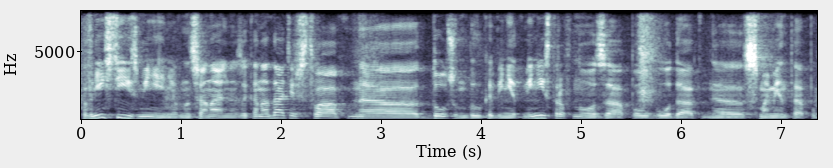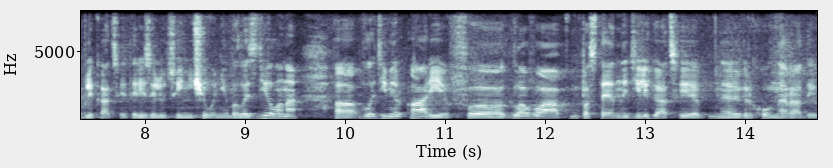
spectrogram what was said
Внести изменения в национальное законодательство э, должен был Кабинет министров, но за полгода э, с момента публикации этой резолюции ничего не было сделано. Э, Владимир Арьев, э, глава постоянной делегации э, Верховной Рады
